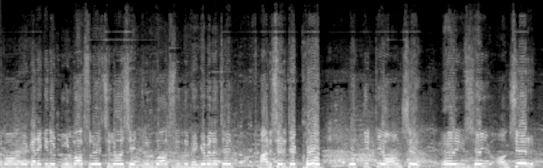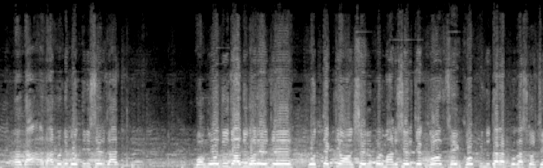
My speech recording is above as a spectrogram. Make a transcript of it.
এবং এখানে কিন্তু টুল বক্স রয়েছিল, সেই টুল বক্স কিন্তু ভেঙে ফেলেছেন। মানুষের যে ক্ষোভ প্রত্যেকটি অংশে, এই সেই অংশের ধানমন্ডি বত্রিশের জাত বঙ্গবন্ধু জাদুঘরের যে প্রত্যেকটি অংশের উপর মানুষের যে ক্ষোভ, সেই ক্ষোভ কিন্তু তারা প্রকাশ করছে।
